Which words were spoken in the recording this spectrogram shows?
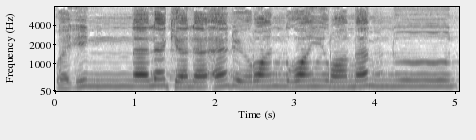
وإن لك لأجرا غير ممنون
